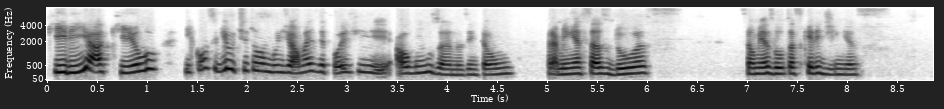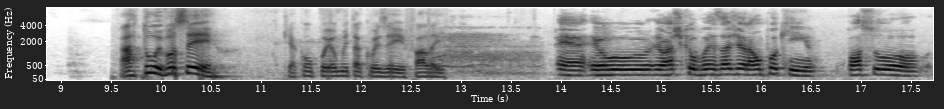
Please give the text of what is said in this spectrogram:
queria aquilo e conseguiu o título mundial, mas depois de alguns anos. Então, para mim, essas duas são minhas lutas queridinhas. Arthur, e você? Que acompanhou muita coisa aí, fala aí. É, eu, eu acho que eu vou exagerar um pouquinho. Posso.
